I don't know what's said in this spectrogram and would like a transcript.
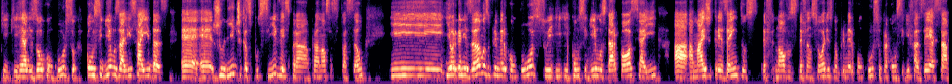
que, que, realizou o concurso, conseguimos ali saídas é, é, jurídicas possíveis para a nossa situação. E, e, organizamos o primeiro concurso e, e, conseguimos dar posse aí a, a mais de 300 def, novos defensores no primeiro concurso para conseguir fazer essa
